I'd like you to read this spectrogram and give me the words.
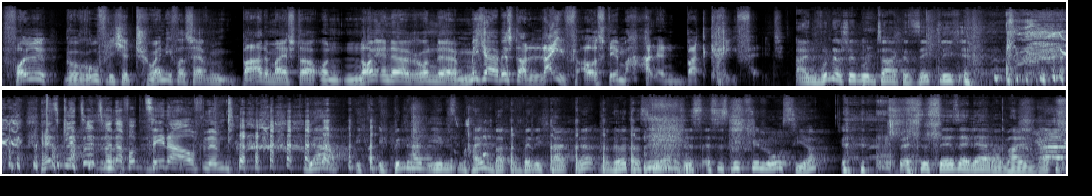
vollberufliche 24-7 Bademeister und neu in der Runde Michael Bister live aus dem Hallenbad Krefeld. Einen wunderschönen guten Tag, tatsächlich. Es klingt so, als wenn er vom Zehner aufnimmt. Ja, ich, ich bin halt hier in diesem Hallenbad und wenn ich halt, ne, man hört das hier, es ist, es ist nicht viel los hier. Es ist sehr, sehr leer beim Hallenbad. Ja,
